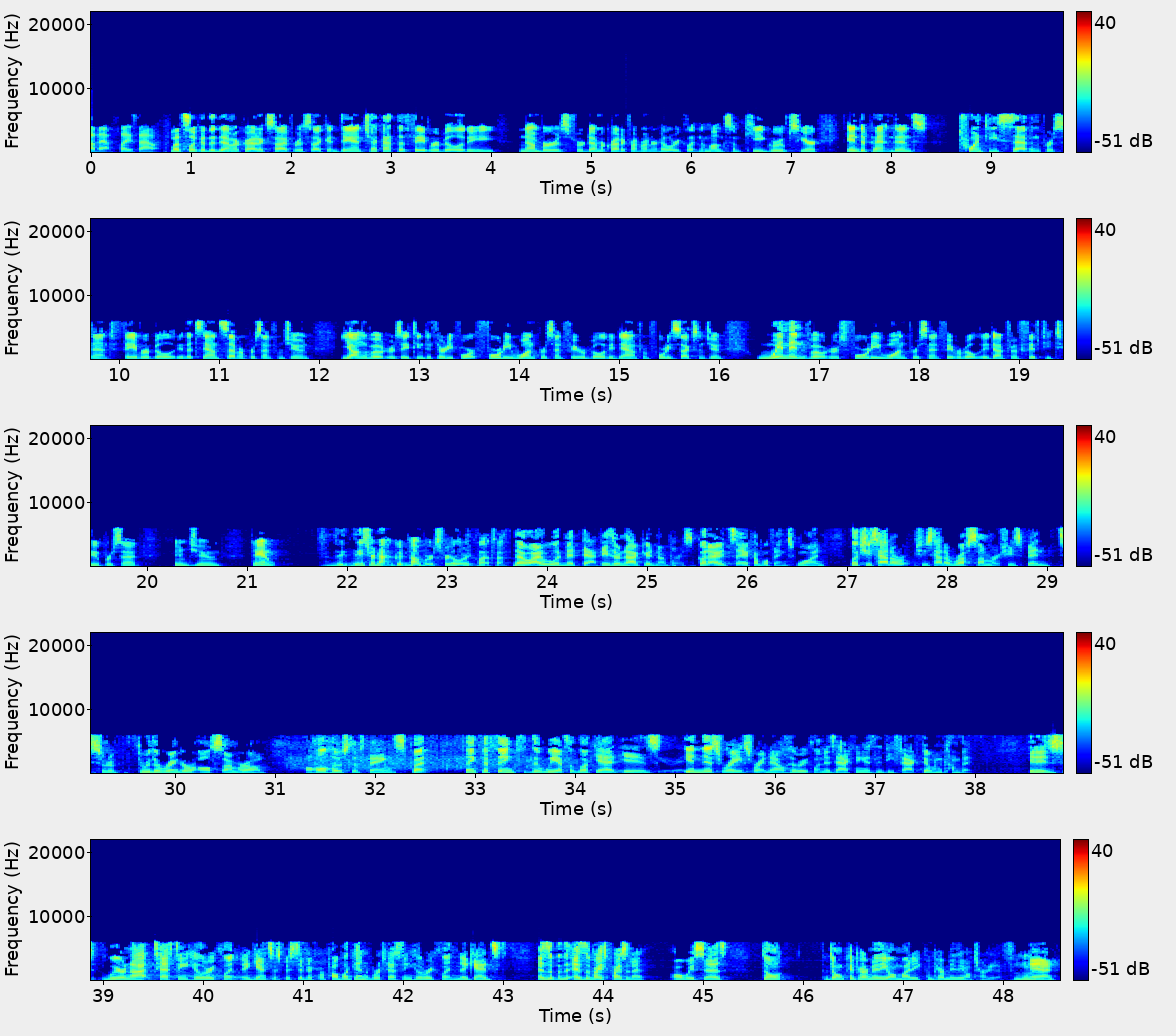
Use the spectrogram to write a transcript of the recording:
how that plays out. Let's look at the Democratic side for a second. Dan, check out the favorability numbers for Democratic frontrunner Hillary Clinton among some key groups here. Independents, 27% favorability. That's down 7% from June. Young voters, 18 to 34, 41% favorability, down from 46 in June. Women voters, 41% favorability, down from 52% in June. Dan, th these are not good numbers for Hillary Clinton. No, I will admit that. These are not good numbers. But I would say a couple things. One, look, she's had a she's had a rough summer. She's been sort of through the ringer all summer on a whole host of things. But I think the thing that we have to look at is in this race right now, Hillary Clinton is acting as the de facto incumbent. It is we're not testing Hillary Clinton against a specific Republican. We're testing Hillary Clinton against, as the, as the vice president always says, don't don't compare me to the almighty, compare me to the alternative. Mm-hmm. And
